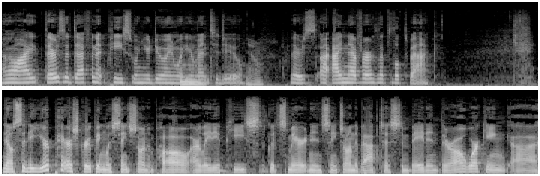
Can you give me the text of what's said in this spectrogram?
Oh, I there's a definite piece when you're doing what you're mm. meant to do. Yeah. There's I, I never have looked back. Now, Cindy, your parish grouping with St. John and Paul, Our Lady of Peace, Good Samaritan, and St. John the Baptist in Baden, they're all working uh,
